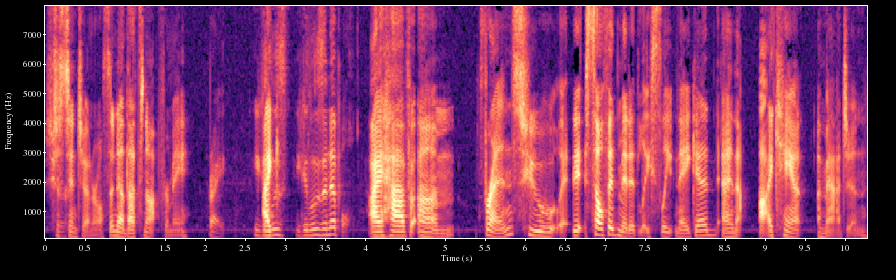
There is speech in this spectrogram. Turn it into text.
sure. just in general. So no, that's not for me. right. You could I- lose. You could lose a nipple. I have um, friends who self admittedly sleep naked, and I can't imagine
